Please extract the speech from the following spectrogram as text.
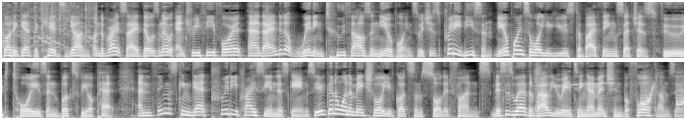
Gotta get the kids young. On the bright side, there was no entry fee for it, and I ended up winning 2000 Neopoints, which is pretty decent. Neopoints are what you use to buy things such as food, toys, and books for your pet, and things can get pretty pricey in this game, so you're gonna wanna make sure you've got some solid funds. This is where the value rating I mentioned before comes in.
